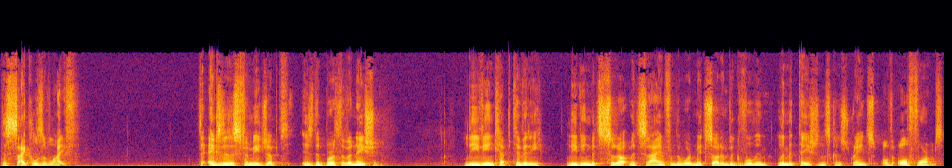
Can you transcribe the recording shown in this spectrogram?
the cycles of life. The exodus from Egypt is the birth of a nation, leaving captivity, leaving Mitzrayim from the word Mitzarim v'gvulim, limitations, constraints of all forms,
